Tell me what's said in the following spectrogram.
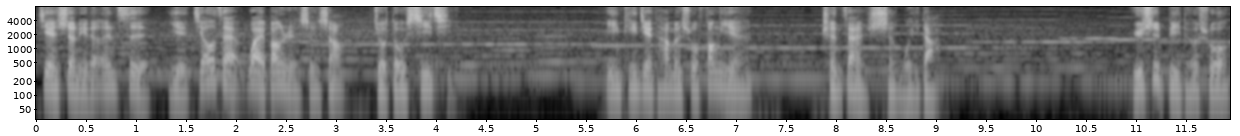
见圣灵的恩赐也交在外邦人身上，就都稀奇，因听见他们说方言。称赞神为大。于是彼得说：“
